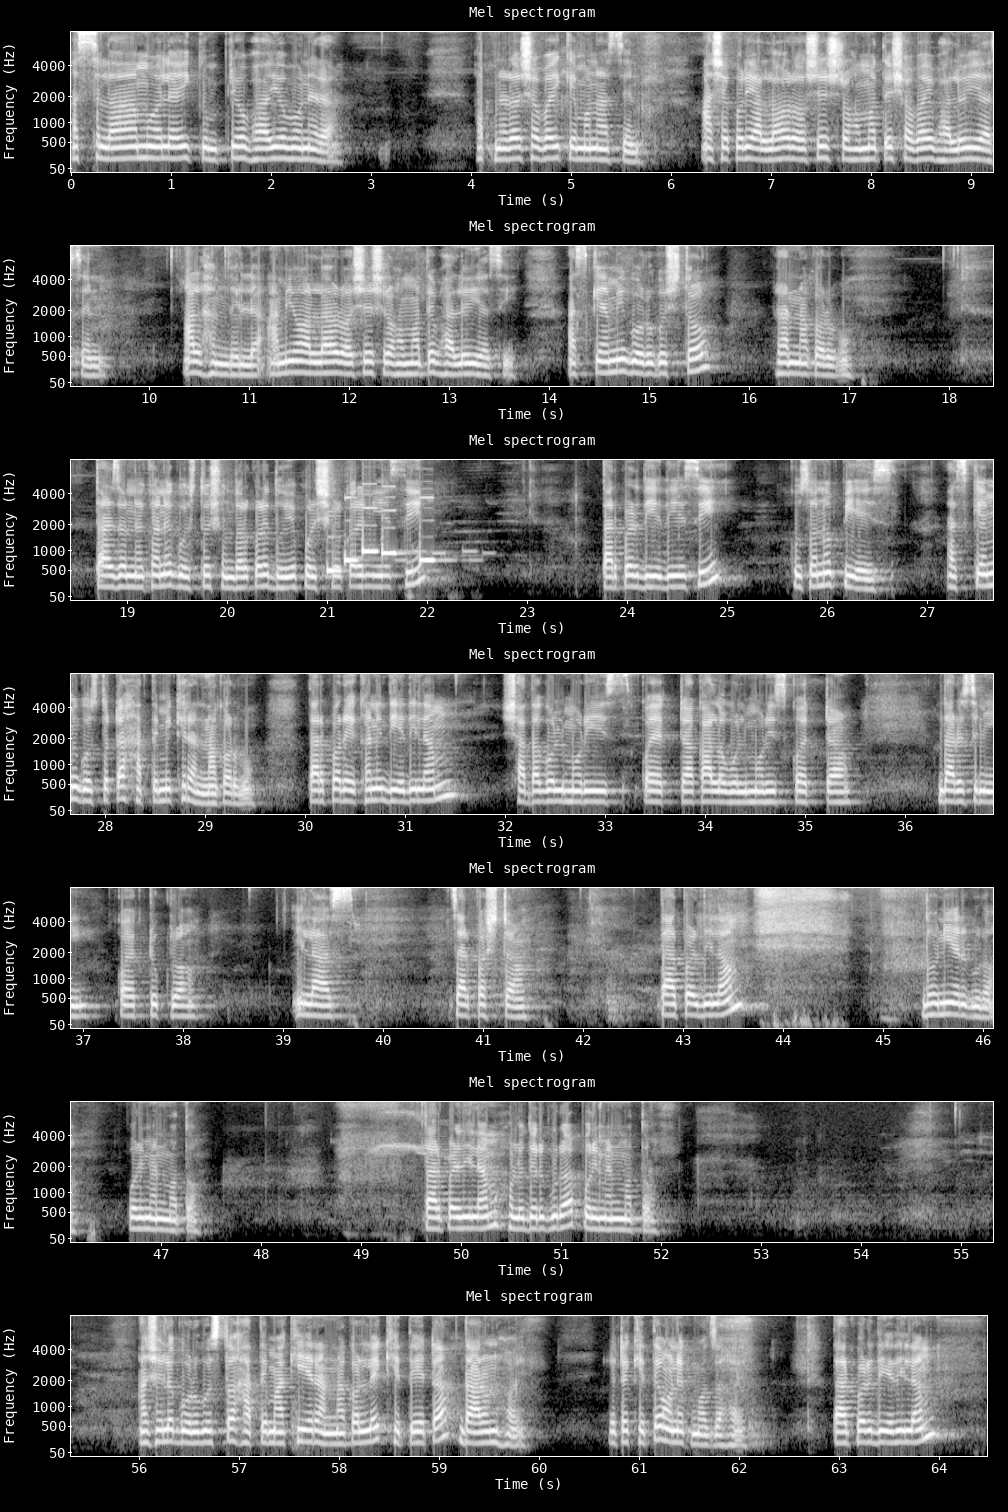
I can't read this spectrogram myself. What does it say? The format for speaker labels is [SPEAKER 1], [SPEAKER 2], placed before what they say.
[SPEAKER 1] আসসালামু আলাইকুম, প্রিয় ভাই ও বোনেরা। আপনারা সবাই কেমন আছেন? আশা করি আল্লাহর অশেষ রহমতে সবাই ভালোই আছেন। আলহামদুলিল্লাহ, আমিও আল্লাহর অশেষ রহমতে ভালোই আছি। আজকে আমি গরু গোস্ত রান্না করব। তার জন্য এখানে গোস্ত সুন্দর করে ধুয়ে পরিষ্কার করে নিয়েছি। তারপর দিয়ে দিয়েছি কুচানো পেঁয়াজ। আজকে আমি গোস্তটা হাতে মেখে রান্না করব। তারপর এখানে দিয়ে দিলাম সাদা গোলমরিচ, কয়েকটা কালো গোলমরিচ, কয়েকটা দারুচিনি, কয়েক টুকরো এলাচ, চার পাঁচটা। তারপর দিলাম ধনিয়ার গুঁড়ো পরিমাণ মতো। তারপরে দিলাম হলুদের গুঁড়া পরিমাণ মতো। আসলে গরু গোস্ত হাতে মাখিয়ে রান্না করলে খেতে এটা দারুণ হয়। এটা খেতে অনেক মজা হয়। তারপরে দিয়ে দিলাম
